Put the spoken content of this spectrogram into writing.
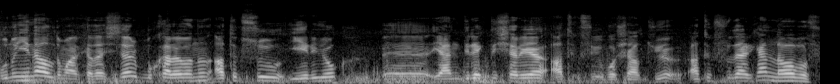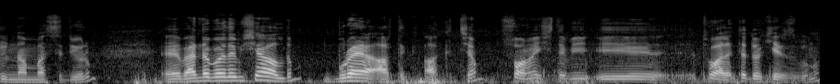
Bunu yeni aldım arkadaşlar. Bu karavanın atık su yeri yok. Ee, yani direkt dışarıya atık suyu boşaltıyor. Atık su derken lavabo suyundan bahsediyorum. Ee, ben de böyle bir şey aldım. Buraya artık akıtacağım. Sonra işte bir e, tuvalete dökeriz bunu.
